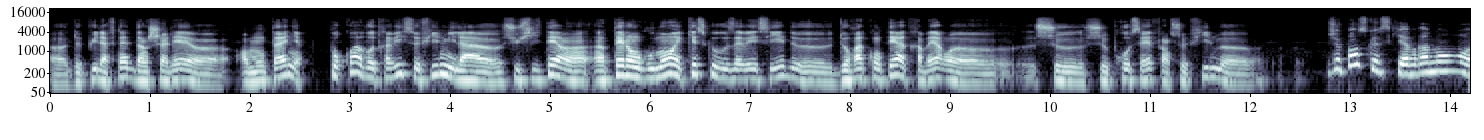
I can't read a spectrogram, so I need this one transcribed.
depuis la fenêtre d'un chalet en montagne pourquoi, à votre avis, ce film il a euh, suscité un, tel engouement et qu'est-ce que vous avez essayé de, raconter à travers euh, ce, procès, enfin ce film euh? Je pense que ce qui a vraiment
